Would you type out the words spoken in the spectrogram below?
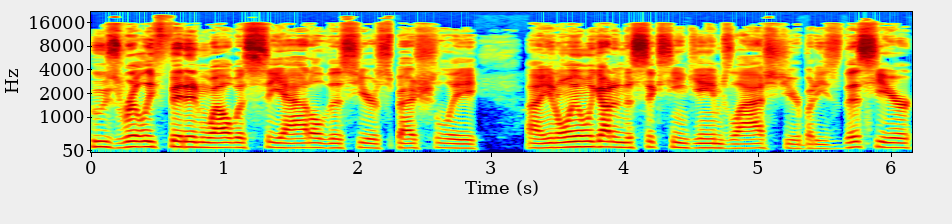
who's really fit in well with Seattle this year, especially. Uh, you know, he only got into 16 games last year, but he's this year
